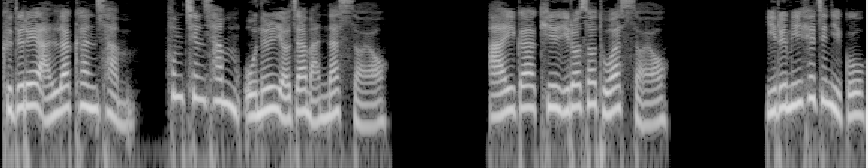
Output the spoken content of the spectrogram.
그들의 안락한 삶, 훔친 삶 오늘 여자 만났어요. 아이가 길 잃어서 도왔어요. 이름이 혜진이고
